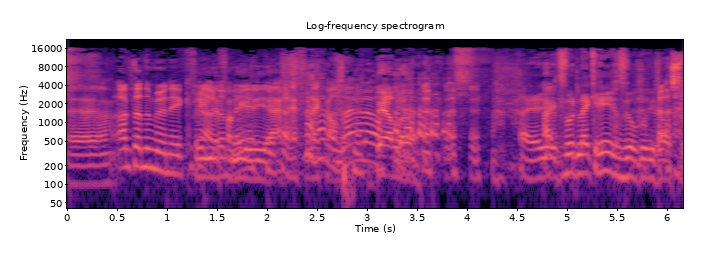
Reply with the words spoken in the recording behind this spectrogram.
eh, Akda de Munnik. vrienden, Nou, familie. Ja, even lekker aan Bellen. Ja, ja, het wordt lekker ingevuld door die gasten.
